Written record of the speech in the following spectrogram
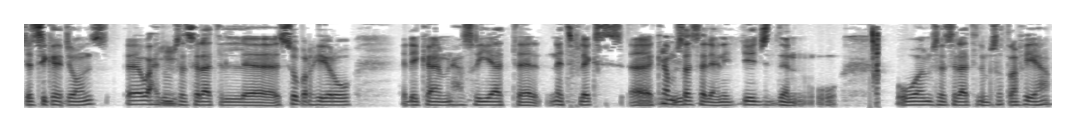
Jessica Jones. أه واحدة من مسلسلات ال super hero. اللي كان من حصريات Netflix. آه، كان مسلسل يعني جيد جدا والمسلسلات اللي انبسطنا فيها.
